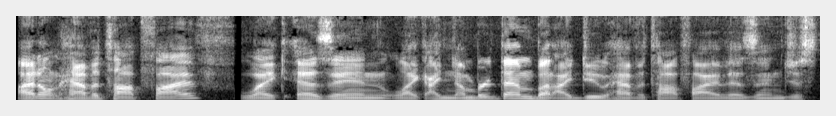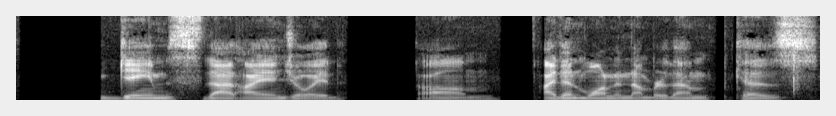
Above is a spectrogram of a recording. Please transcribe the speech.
I don't have a top five, like as in like I numbered them, but I do have a top five as in just games that I enjoyed. Um, I didn't want to number them because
